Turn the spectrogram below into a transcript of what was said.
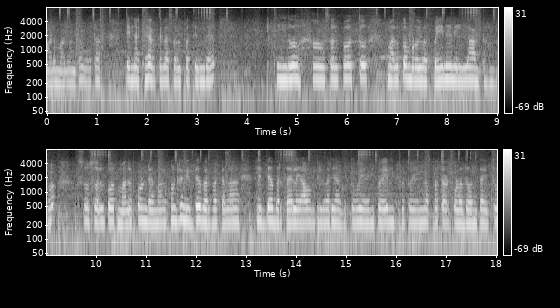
ಮಾಡು ಮಾಡು ಅಂತ ಊಟ ತಿನ್ನೋಕ್ಕೆ ಆಗ್ತಿಲ್ಲ. ಸ್ವಲ್ಪ ತಿಂದೆ. ತಿಂದು ಸ್ವಲ್ಪ ಹೊತ್ತು ಮಲ್ಕೊಂಬಿಡು, ಇವಾಗ ಪೇಯ್ನ್ ಏನಿಲ್ಲ ಅಂತಂದರು. ಸೊ ಸ್ವಲ್ಪ ಹೊತ್ತು ಮಲ್ಕೊಂಡೆ. ಮಲ್ಕೊಂಡ್ರೆ ನಿದ್ದೆ ಬರಬೇಕಲ್ಲ. ನಿದ್ದೆ ಬರ್ತಾಯಿಲ್ಲ ಯಾವಾಗ ಡೆಲಿವರಿ ಆಗುತ್ತೋ, ಏನು ಪೇನ್ ಬರುತ್ತೋ, ಹೆಂಗಪ್ಪ ತಡ್ಕೊಳ್ಳೋದು ಅಂತ ಇತ್ತು.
